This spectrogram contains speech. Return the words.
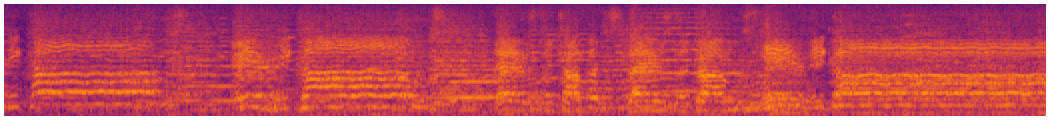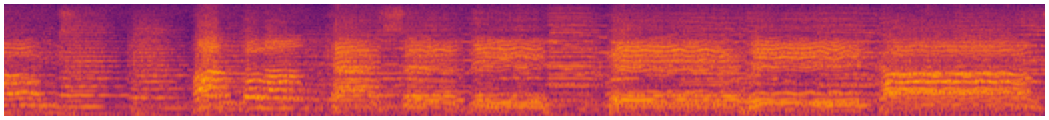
Here he comes, here he comes. There's the trumpets, there's the drums, here he comes. Hopalong Cassidy, here he comes.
